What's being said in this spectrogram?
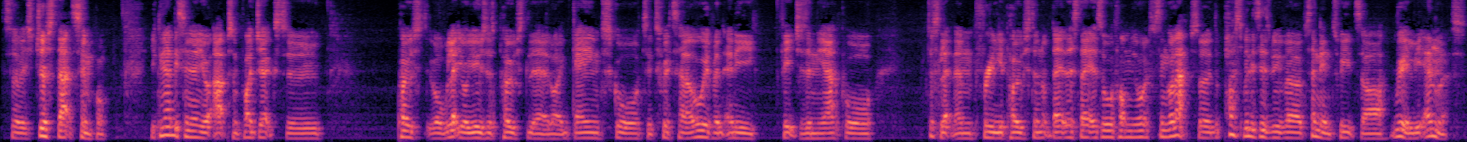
so it's just that simple. You can add this in your apps and projects to post or let your users post their like game score to Twitter or even any features in the app or just let them freely post and update their status all from your single app. So the possibilities with uh, sending tweets are really endless.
